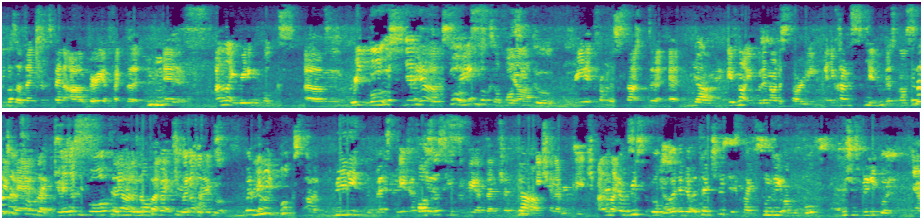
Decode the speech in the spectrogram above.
people's attention span are very affected. And unlike reading books, um, Read books. yeah, reading books will force Yeah. you to read it from the start to the end. Yeah. If not, you wouldn't know the story, and you can't skip. There's no skip just there. like old people telling Yeah, you no, but back actually to we're the not audiobooks. But Yeah. really, books are really the best thing. It forces you to pay attention to Yeah. each and every page. and every single word, and your attention is like fully on the book, which is really good. Yeah,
